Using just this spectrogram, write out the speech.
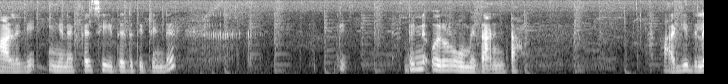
ഹാളിൽ ഇങ്ങനെയൊക്കെ ചെയ്തെടുത്തിട്ടുണ്ട്. പിന്നെ ഒരു റൂം ഇതാണ് കേട്ടോ ആകെ ഇതിൽ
